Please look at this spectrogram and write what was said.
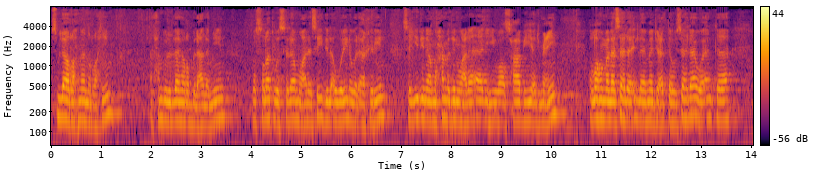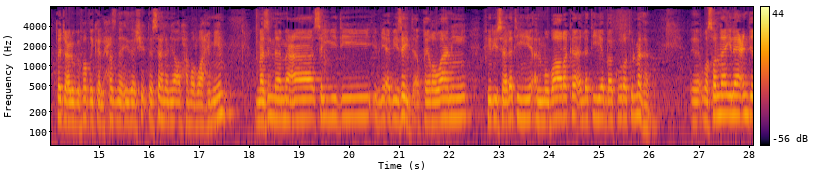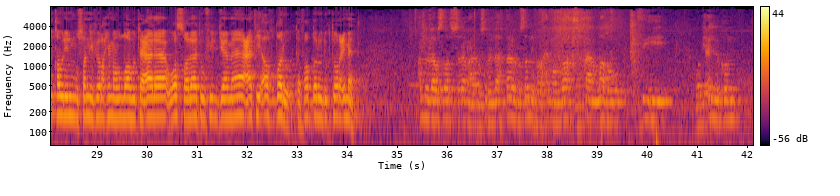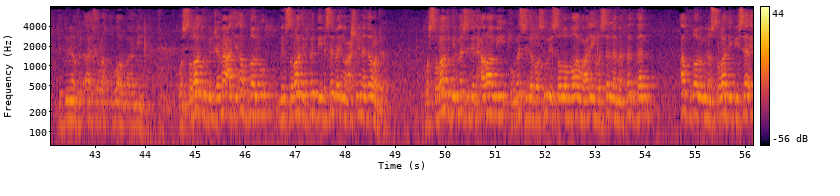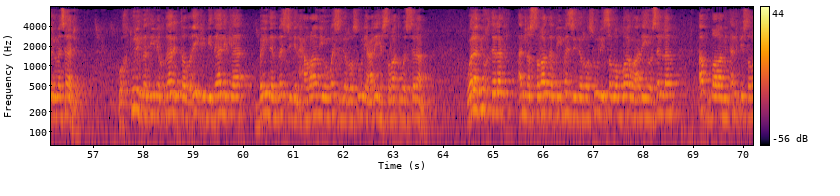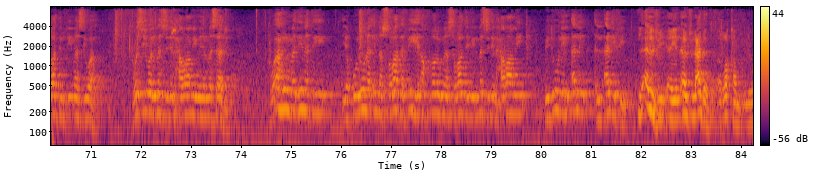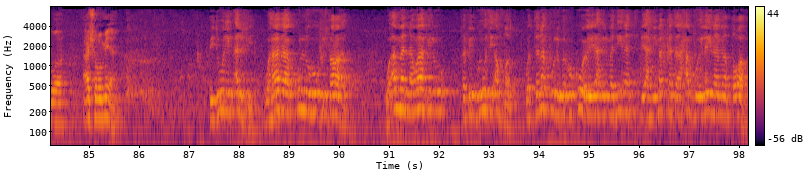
بسم الله الرحمن الرحيم. الحمد لله رب العالمين والصلاة والسلام على سيد الأولين والآخرين سيدنا محمد وعلى آله وأصحابه أجمعين. اللهم لا سهل إلا ما جعلته سهلا وأنت تجعل بفضلك الحزن إذا شئت سهلا يا أرحم الراحمين. ما زلنا مع سيدي ابن أبي زيد القيرواني في رسالته المباركة التي هي باكورة المذهب. وصلنا إلى عند قول المصنف رحمه الله تعالى والصلاة في الجماعة أفضل. تفضلوا دكتور عماد. الحمد لله والصلاة والسلام على رسول الله. قال المصنف رحمه الله نفعنا الله فيه وبعلمكم في الدنيا وفي الآخرة. اللهم آمين. والصلاة في الجماعة أفضل من صلاة الفرد بسبع وعشرين درجة. والصلاة في المسجد الحرام ومسجد الرسول صلى الله عليه وسلم فذا أفضل من الصلاة في سائر المساجد واختلف في مقدار التضعيف بذلك بين المسجد الحرام ومسجد الرسول عليه الصلاة والسلام. ولم يختلف أن الصلاة في مسجد الرسول صلى الله عليه وسلم أفضل من ألف صلاة فيما سواه وسوى المسجد الحرام من المساجد. وأهل المدينة يقولون إن الصلاة فيه أفضل من الصلاة في المسجد الحرام بدون الألف الألف. أي الألف العدد الرقم اللي هو عشرمائة. بدون الألف. وهذا كله في الفرائض. وأما النوافل ففي البيوت أفضل. والتنفل بالركوع لأهل المدينة لأهل مكة أحب إلينا من الطواف.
